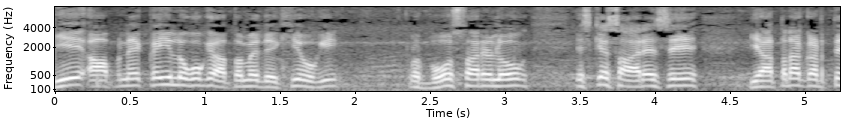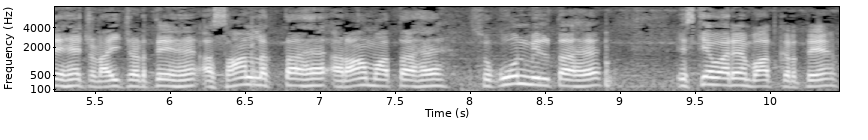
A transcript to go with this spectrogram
ये आपने कई लोगों के हाथों में देखी होगी। और बहुत सारे लोग इसके सहारे से यात्रा करते हैं चढ़ाई चढ़ते हैं। आसान लगता है आराम आता है सुकून मिलता है। इसके बारे में बात करते हैं।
